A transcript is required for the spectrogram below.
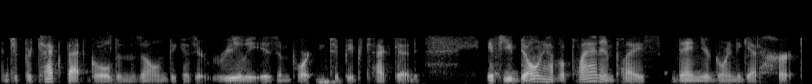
and to protect that golden zone, because it really is important to be protected, if you don't have a plan in place, then you're going to get hurt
